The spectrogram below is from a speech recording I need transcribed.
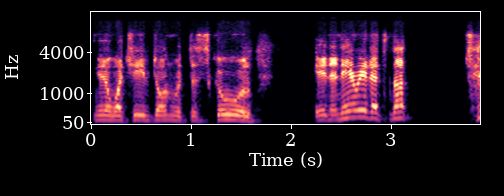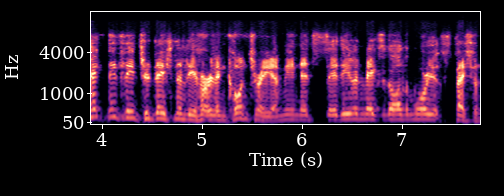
you know what you've done with the school in an area that's not technically traditionally hurling country. I mean, it's it even makes it all the more special.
